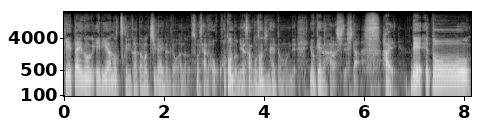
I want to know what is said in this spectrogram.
携帯のエリアの作り方の違いなんで、あの、すみません、あのほ、とんど皆さんご存知ないと思うんで、余計な話でした。はい。で、えっと、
